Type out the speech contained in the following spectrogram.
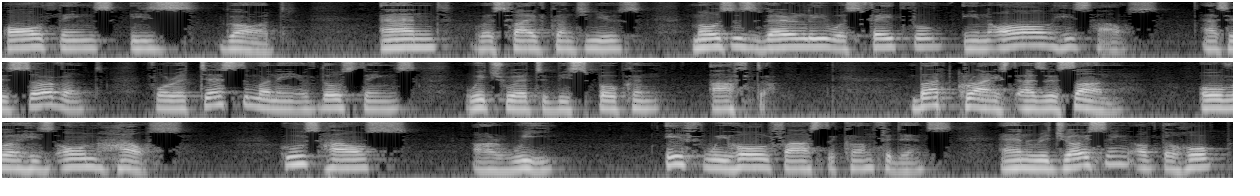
all things is God. And, verse 5 continues, Moses verily was faithful in all his house as his servant for a testimony of those things which were to be spoken after. But Christ as a son over his own house whose house are we, if we hold fast the confidence and rejoicing of the hope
